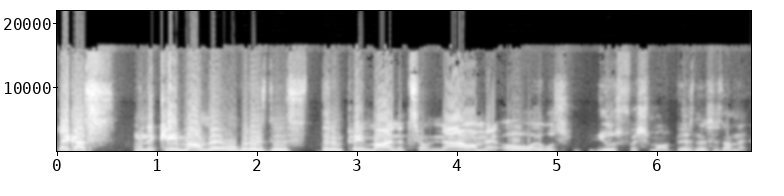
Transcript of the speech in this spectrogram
like I when it came out, I'm like, oh, what is this? Didn't pay mine until now. I'm like, oh, it was used for small businesses. I'm like,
